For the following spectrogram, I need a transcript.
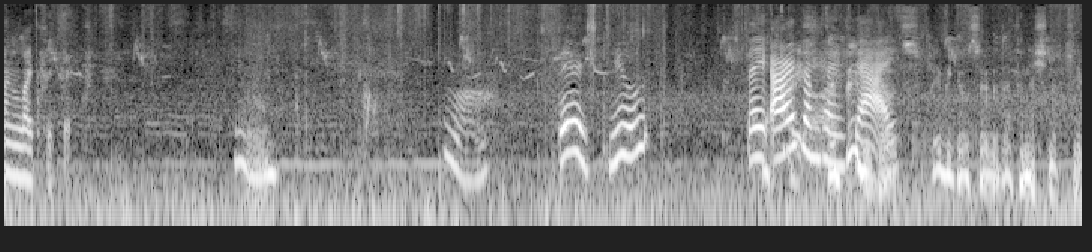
son likes it. Hello. Aw. They're cute. They are sometimes baby guys. goats. Baby goats are the definition of cute.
